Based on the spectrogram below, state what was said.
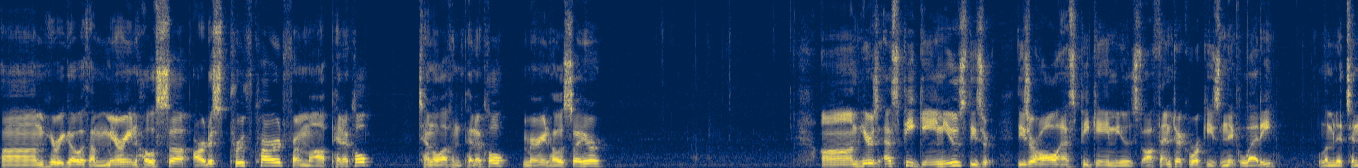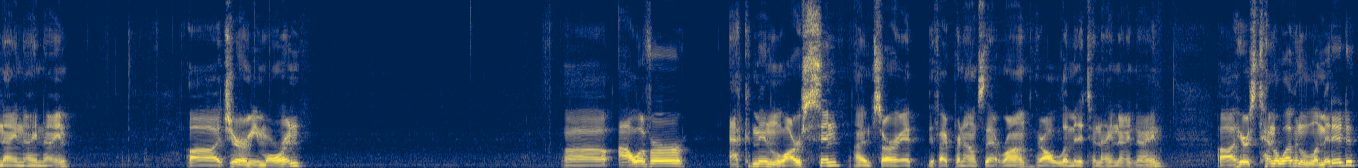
Um, here we go with a Marian Hossa Artist Proof card from uh, Pinnacle. 1011 Pinnacle, Marian Hossa here. Um, here's SP Game Used. These are these are all SP Game Used. Authentic rookies, Nick Leddy, limited to 999. Uh, Jeremy Morin. Uh, Oliver Ekman Larsson. I'm sorry if I pronounced that wrong. They're all limited to 999. Uh, here's 1011 Limited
